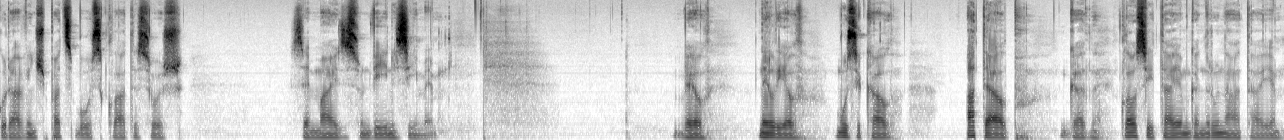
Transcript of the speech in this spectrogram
kurā viņš pats būs klātesošs zem maizes un vīna zīmēm. Vēl nelielu muzikālu atelpu gan klausītājiem, gan runātājiem,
